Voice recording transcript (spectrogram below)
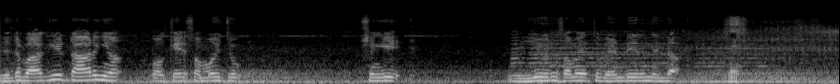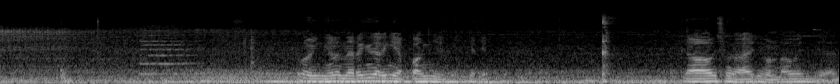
ഇതിന്റെ ബാക്കി ടാറിങ്ങാ ഓക്കെ സമ്മതിച്ചു. പക്ഷെങ്കിൽ ഈ ഒരു സമയത്ത് വേണ്ടിയിരുന്നില്ല. ഇങ്ങനെ നിരങ്ങി നിരങ്ങി അപ്പം അങ്ങിയല്ലേ എനിക്കറിയാം അത്യാവശ്യം കാര്യം ഉണ്ടാവുകയും ചെയ്യാൻ.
